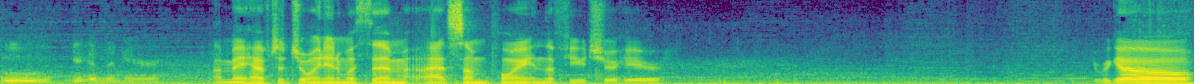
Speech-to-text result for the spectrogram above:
Ooh, get him in here. I may have to join in with them at some point in the future here. Here we go.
